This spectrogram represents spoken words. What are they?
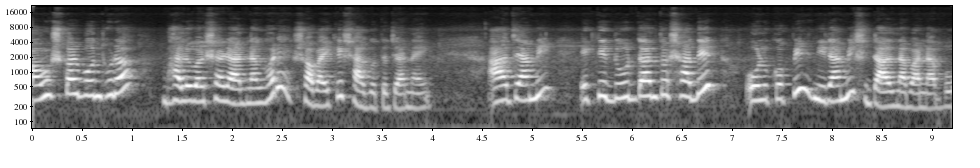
নমস্কার বন্ধুরা, ভালোবাসার রান্নাঘরে সবাইকে স্বাগত জানাই। আজ আমি একটি দুর্দান্ত স্বাদের ওলকপির নিরামিষ ডালনা বানাবো।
